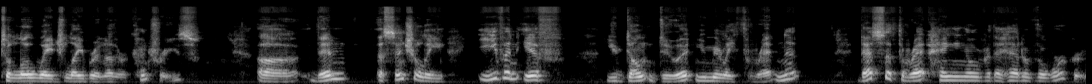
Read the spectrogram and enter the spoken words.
to low wage labor in other countries, uh, then essentially, even if you don't do it, you merely threaten it. That's a threat hanging over the head of the workers.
